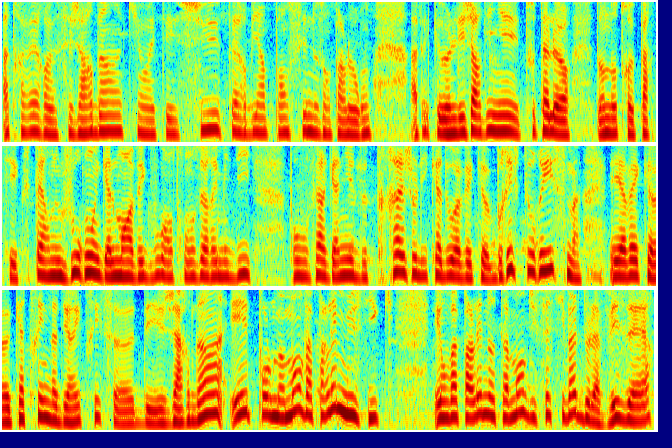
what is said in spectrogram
à travers euh, ces jardins qui ont été super bien pensés. Nous en parlerons avec euh, les jardiniers tout à l'heure dans notre partie expert. Nous jouerons également avec vous entre 11h et midi pour vous faire gagner de très jolis cadeaux avec euh, Brief Tourisme et avec Catherine, la directrice des jardins. Et pour le moment, on va parler musique et on va parler notamment du festival de la Vézère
